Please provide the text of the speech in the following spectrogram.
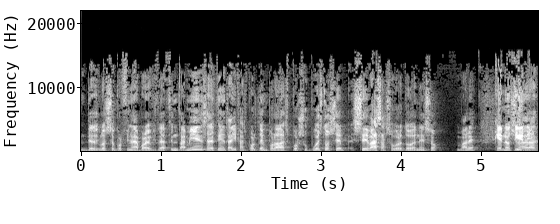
desglose por final de planificación también. Selección de tarifas por temporadas, por supuesto. Se, se basa sobre todo en eso, ¿vale? ¿Qué no tiene? las-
